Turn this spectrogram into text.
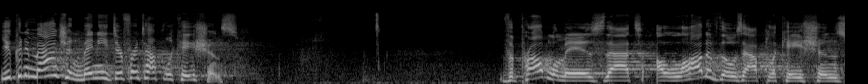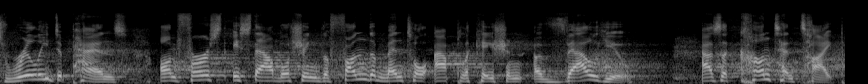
You can imagine many different applications. The problem is that a lot of those applications really depend on first establishing the fundamental application of value as a content type.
